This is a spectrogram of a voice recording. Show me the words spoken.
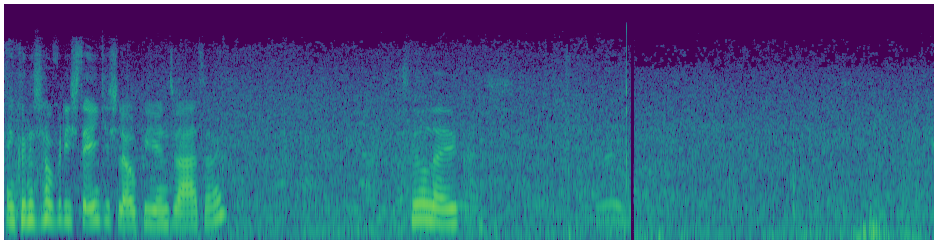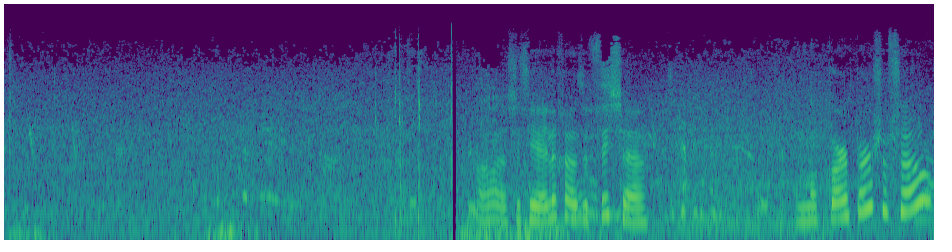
En kunnen ze over die steentjes lopen hier in het water. Het is heel leuk. Oh, er zitten hier hele grote vissen. Allemaal karpers of zo?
